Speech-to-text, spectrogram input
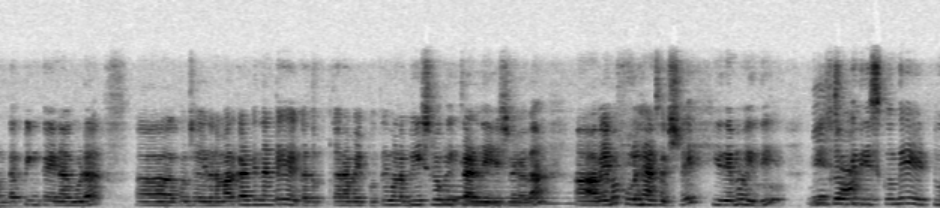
ఉంటా. పింక్ అయినా కూడా కొంచెం ఏదైనా మరక అంటిందంటే ఖరాబ్ అయిపోతుంది. మన బీచ్లో కూడా ఇట్లాంటిది చేసినాయి కదా అవేమో ఫుల్ హ్యాండ్స్ వచ్చినాయి. ఇదేమో ఇది. బీచ్లోకి తీసుకుంది టూ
